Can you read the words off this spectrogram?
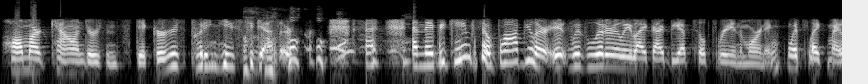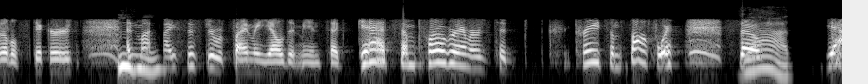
Hallmark calendars and stickers putting these together. and they became so popular. It was literally like I'd be up till three in the morning with like my little stickers. Mm-hmm. And my, mm-hmm. my sister finally yelled at me and said, Get some programmers to create some software. So, yeah. Yeah.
